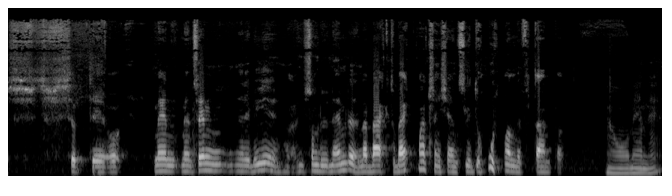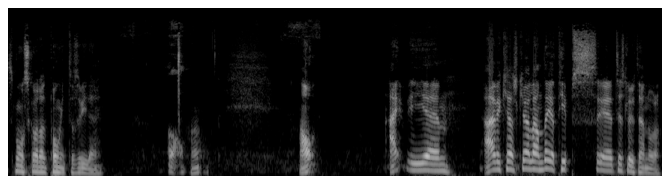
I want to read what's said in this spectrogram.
så att, och, men, men sen när det blir, som du nämnde, den där back-to-back-matchen känns lite oroande för Tampa. Ja, med en småskadad point och så vidare. Ja. Ja. ja. Nej, vi, eh, nej, vi kanske ska landa i ett tips eh, till slut här då.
